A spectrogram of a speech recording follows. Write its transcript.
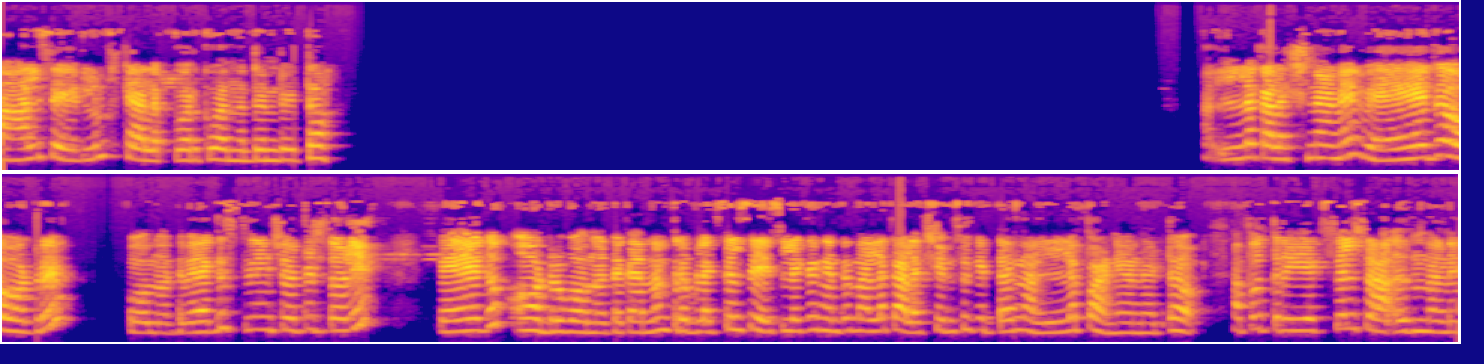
നാല് സൈഡിലും സ്കാലപ്പ് വർക്ക് വന്നിട്ടുണ്ട് കേട്ടോ നല്ല കളക്ഷൻ ആണ്. വേഗം ഓർഡർ പോകുന്നുണ്ട് വേഗം സ്ക്രീൻഷോട്ട് എടുത്തോളി. വേഗം ഓർഡർ പോകുന്നുണ്ട് കാരണം ട്രിപ്പിൾ എക്സൽ സൈസിലേക്ക് അങ്ങനത്തെ നല്ല കളക്ഷൻസ് കിട്ടാൻ നല്ല പണിയാണ് കേട്ടോ അപ്പൊ ത്രീ എക്സൽ എന്താണ്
